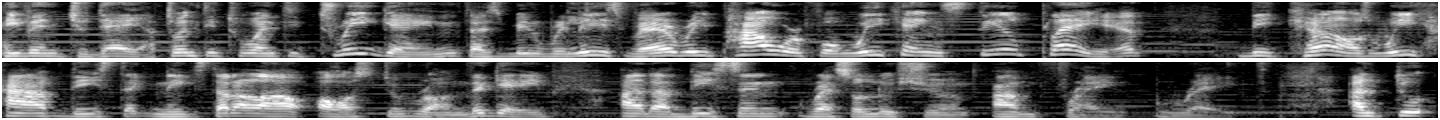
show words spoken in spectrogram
Even today, a 2023 game that's been released, very powerful, we can still play it because we have these techniques that allow us to run the game at a decent resolution and frame rate. And to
